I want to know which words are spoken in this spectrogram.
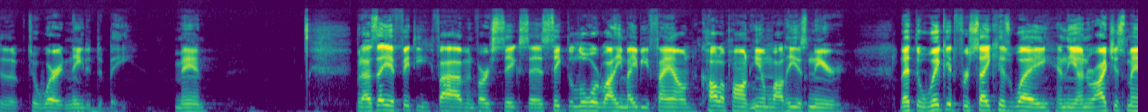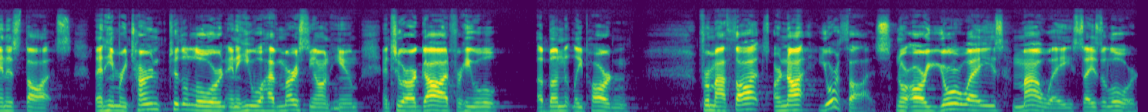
to, to where it needed to be. Amen. But Isaiah 55 and verse 6 says, Seek the Lord while he may be found, call upon him while he is near. Let the wicked forsake his way, and the unrighteous man his thoughts. Let him return to the Lord, and he will have mercy on him, and to our God, for he will abundantly pardon. For my thoughts are not your thoughts, nor are your ways my ways, says the Lord.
